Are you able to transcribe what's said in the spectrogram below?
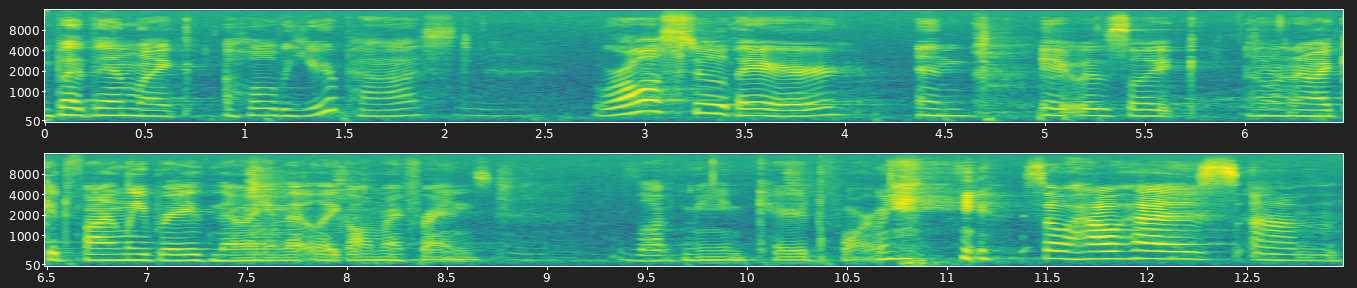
but then like a whole year passed. Mm. We're all still there, and it was like I don't know. I could finally breathe knowing that like all my friends loved me and cared for me. So how has um,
